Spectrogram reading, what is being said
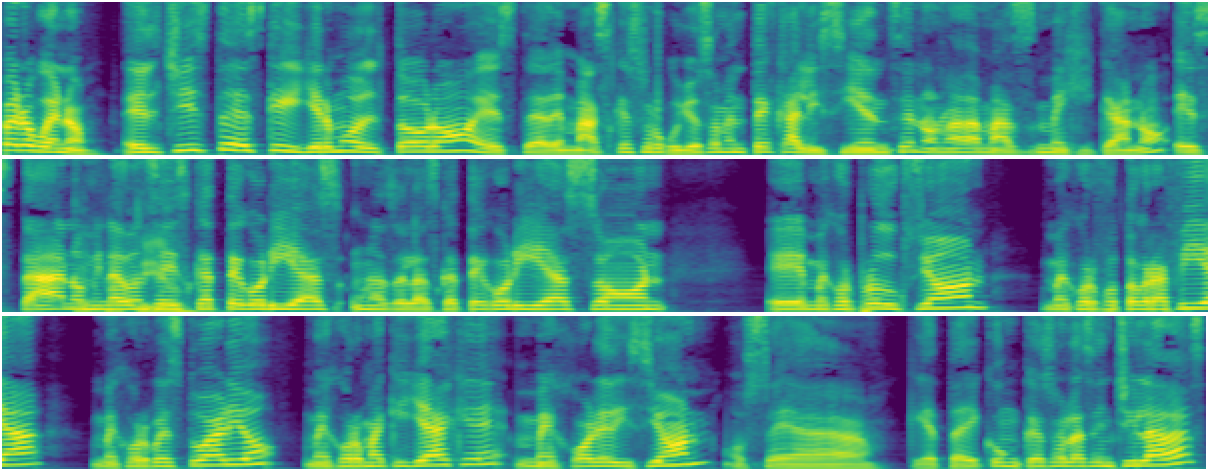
Pero bueno, el chiste es que Guillermo del Toro, este, además que es orgullosamente jalisciense, no nada más mexicano, está nominado en seis categorías. Unas de las categorías son eh, mejor producción, mejor fotografía, mejor vestuario, mejor maquillaje, mejor edición, o sea, que está ahí con queso las enchiladas.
